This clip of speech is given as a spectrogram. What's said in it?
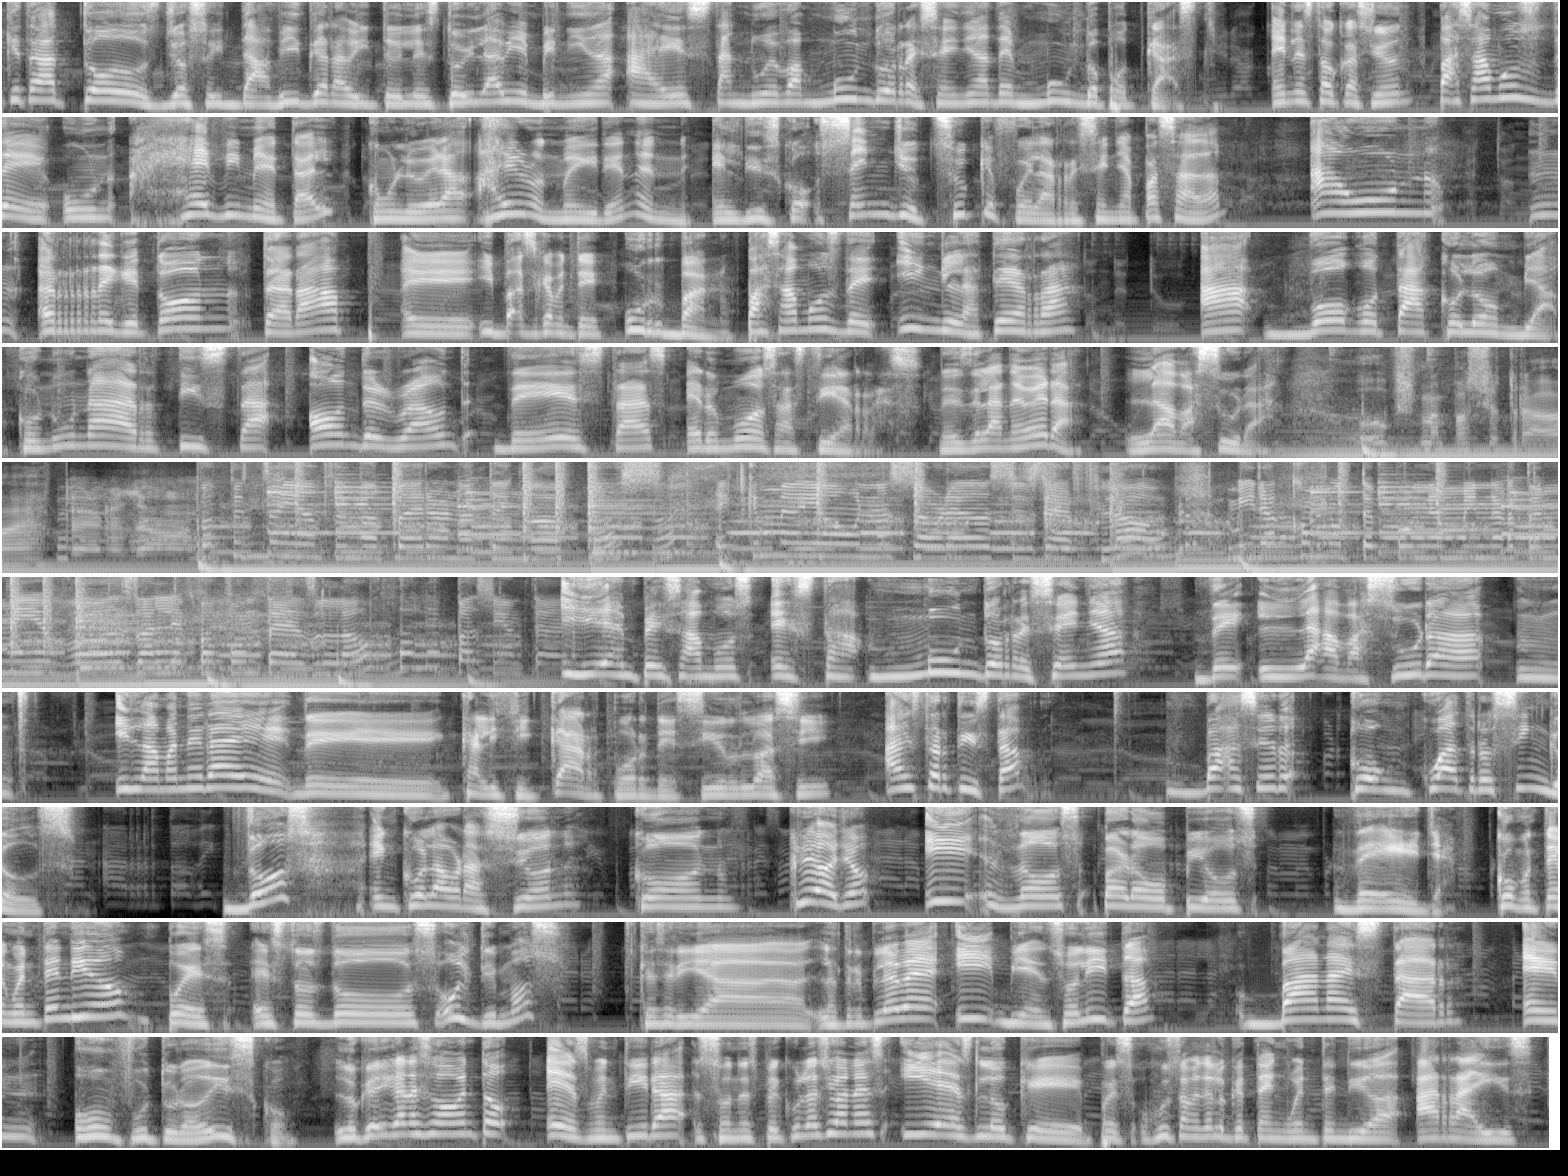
¿qué tal a todos? Yo soy David Garavito y les doy la bienvenida a esta nueva Mundo Reseña de Mundo Podcast. En esta ocasión pasamos de un heavy metal, como lo era Iron Maiden en el disco Senjutsu, que fue la reseña pasada, a un mm, reggaetón, trap eh, y básicamente urbano. Pasamos de Inglaterra a Bogotá, Colombia, con una artista underground de estas hermosas tierras. Desde la nevera, la basura. Ups, me pasé otra vez, perdón. Papi, estoy encima, pero no tengo tos. Es que me dio una sobredosis de flow. Mira cómo te pone a minarte mi voz. Dale pa' ponte slow. Dale paciente. Y empezamos esta mundo reseña de la basura. mm, Y la manera de, de calificar, por decirlo así, a esta artista va a ser con cuatro singles. Dos en colaboración con Criollo y dos propios de ella. Como tengo entendido, pues estos dos últimos, que sería la Triple B y Bien Solita, van a estar en un futuro disco. Lo que diga en ese momento es mentira, son especulaciones y es lo que, pues justamente lo que tengo entendido a raíz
